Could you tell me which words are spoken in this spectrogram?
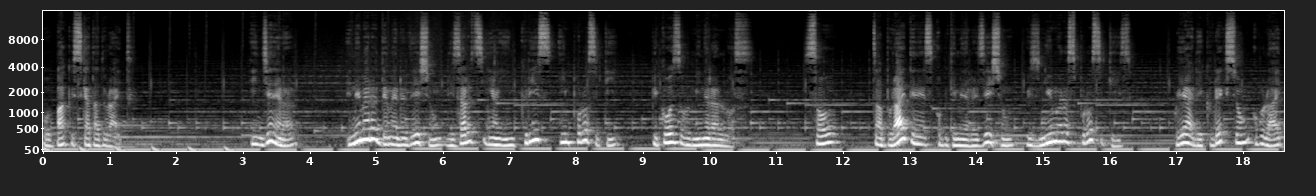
of backscattered light. In general, enamel demineralization results in an increase in porosity because of mineral loss. So, the brightness of demineralization with numerous porosities where reflection of light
